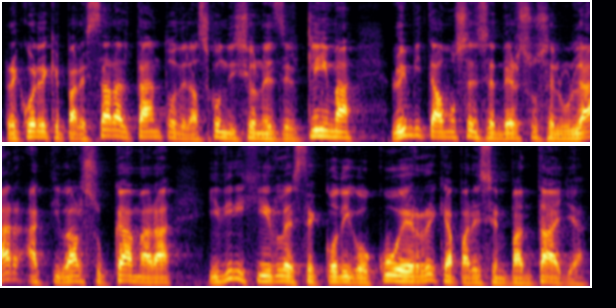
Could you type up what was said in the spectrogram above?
recuerde que para estar al tanto de las condiciones del clima, lo invitamos a encender su celular, activar su cámara y dirigirle este código QR que aparece en pantalla.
